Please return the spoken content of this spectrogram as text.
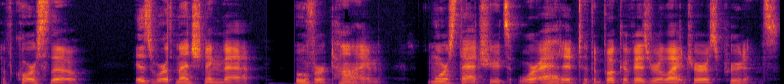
Of course, though, it is worth mentioning that, over time, more statutes were added to the book of Israelite jurisprudence.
